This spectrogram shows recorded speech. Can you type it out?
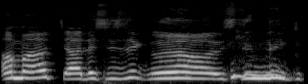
Ama çaresizlik Aa, üstündeki.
